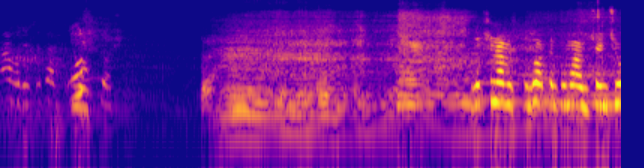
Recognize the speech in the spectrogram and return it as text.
A, bo to Już. Zaczynamy z powrotem po małym cięciu.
